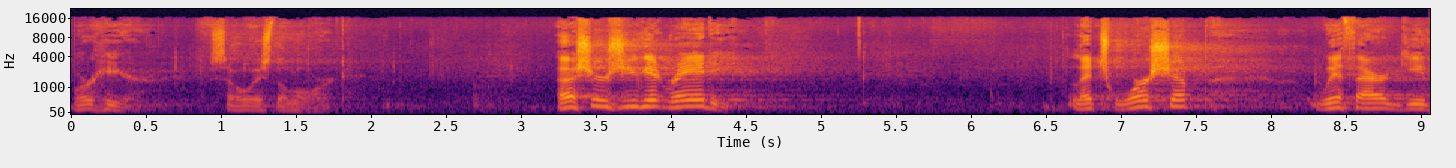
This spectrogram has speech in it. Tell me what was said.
We're here. So is the Lord. Ushers, you get ready. Let's worship with our giving.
